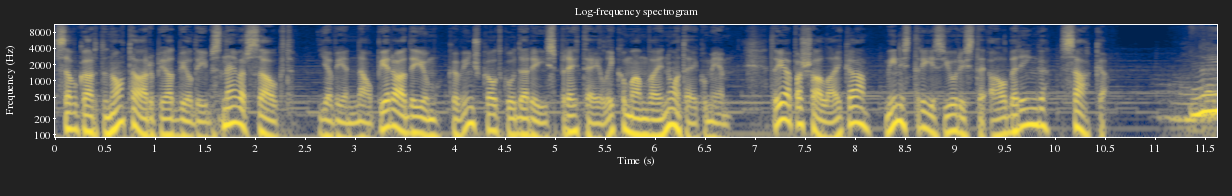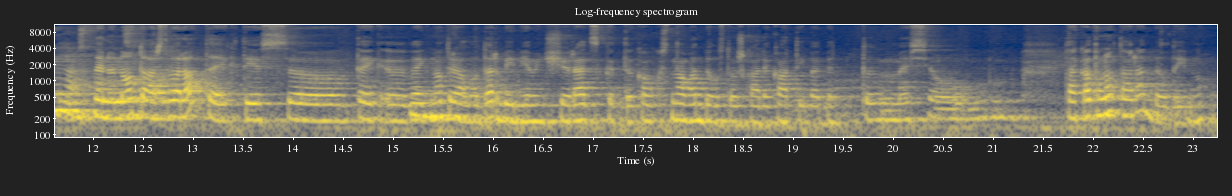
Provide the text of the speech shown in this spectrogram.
Savukārt notāru pie atbildības nevar saukt, ja vien nav pierādījumu, ka viņš kaut ko darījis pretēji likumam vai noteikumiem. Tajā pašā laikā ministrijas juriste Alberinga saka, Nu, Nē, nu, notārs var atteikties teik, veikt notariālo darbību, ja viņš redz, ka kaut kas nav atbilstoši kādai kārtībai. Bet mēs jau Tā katra notāra atbildība. Nu,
